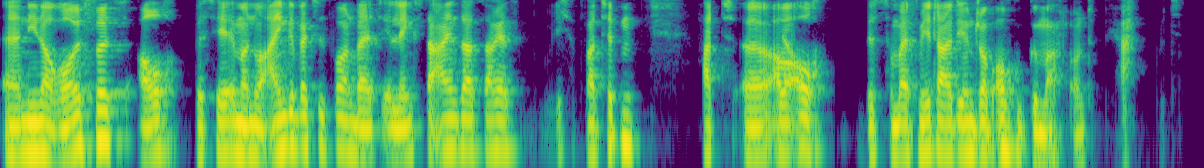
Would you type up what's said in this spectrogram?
Äh, Nina Rolfes, auch bisher immer nur eingewechselt worden, weil jetzt ihr längster Einsatz, sage jetzt, ich mal tippen, hat äh, aber ja. auch bis zum Elfmeter hat ihren Job auch gut gemacht. Und ja, gut.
